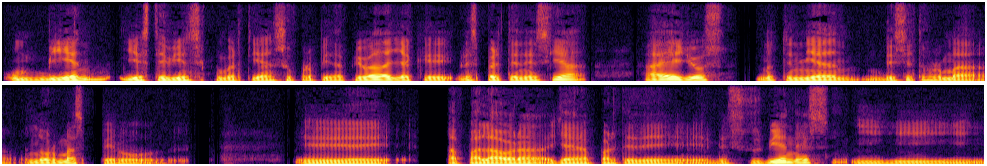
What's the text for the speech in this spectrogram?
un bien y este bien se convertía en su propiedad privada ya que les pertenecía a ellos, no tenían de cierta forma normas, pero eh, la palabra ya era parte de, sus bienes y,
